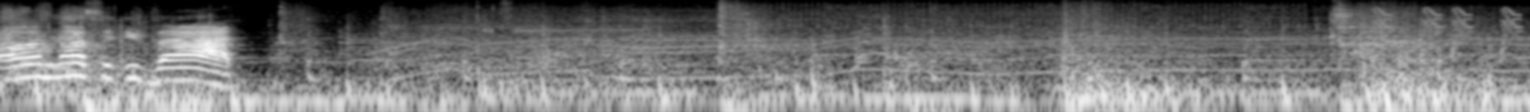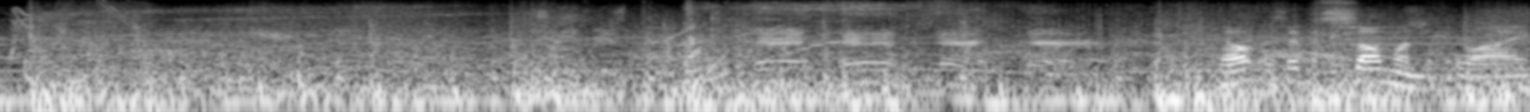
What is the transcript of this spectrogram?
Oh, unless I do that. Well, I said someone flying.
